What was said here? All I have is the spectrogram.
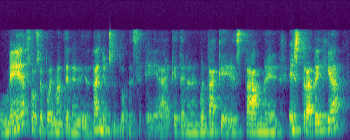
un mes o se puede mantener 10 años. Entonces hay que tener en cuenta que esta estrategia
